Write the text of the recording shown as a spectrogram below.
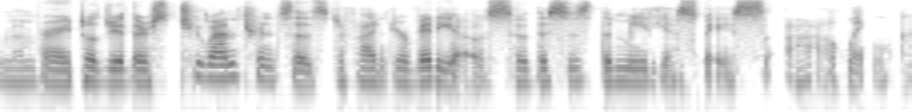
Remember, I told you there's two entrances to find your videos. So this is the MediaSpace uh, link.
